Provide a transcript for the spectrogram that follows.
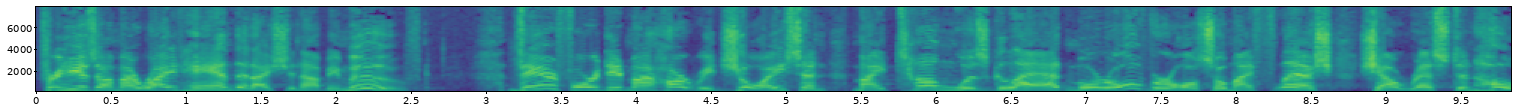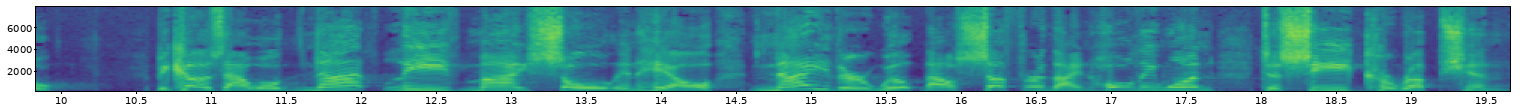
for he is on my right hand that I should not be moved. Therefore did my heart rejoice, and my tongue was glad. Moreover, also my flesh shall rest in hope. Because thou wilt not leave my soul in hell, neither wilt thou suffer thine Holy One to see corruption.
